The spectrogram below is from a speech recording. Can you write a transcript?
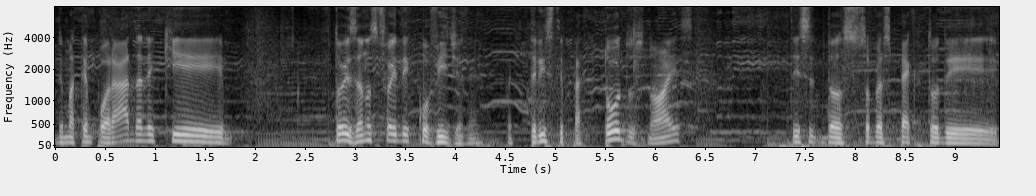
de uma temporada de que dois anos foi de Covid, né? Foi triste para todos nós, triste do, sobre o aspecto de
